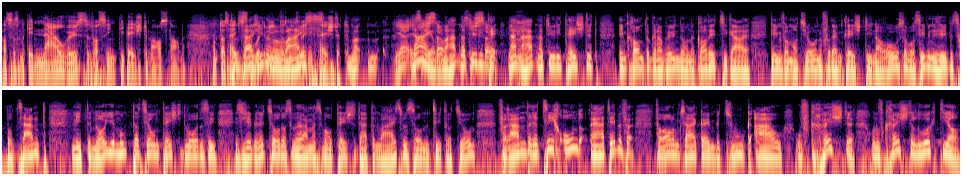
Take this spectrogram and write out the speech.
als dass wir genau wissen, was sind die besten Maßnahmen. Und das hat sagst immer, man weiss, testet. Man, ja, es nein, ist so. man hat natürlich, so. nein, man hat natürlich testet im Kanton Graubünden und gerade jetzt auch die Informationen von dem Test in Arosa, wo 77 Prozent mit der neuen Mutation getestet worden sind. Es ist eben nicht so, dass man, wenn man es mal testet hat, dann weiß man, sondern die Situation verändert sich und er hat eben vor allem gesagt, in Bezug auch auf die Kosten. Und auf die Kosten schaut ja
